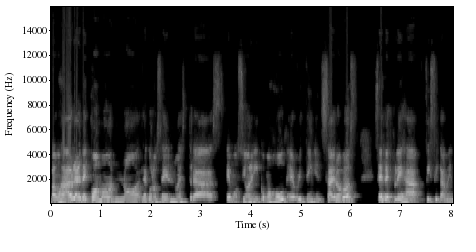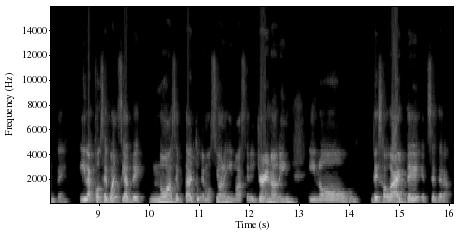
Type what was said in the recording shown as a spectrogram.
Vamos a hablar de cómo no reconocer nuestras emociones y cómo hold everything inside of us se refleja físicamente y las consecuencias de no aceptar tus emociones y no hacer el journaling y no desahogarte, etcétera.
